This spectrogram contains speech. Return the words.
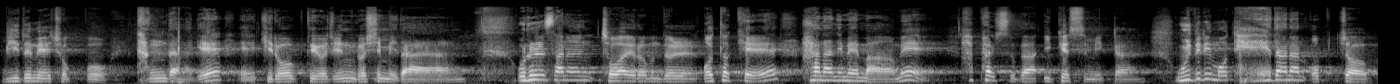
믿음의 족보 당당하게 기록되어진 것입니다. 오늘 사는 저와 여러분들 어떻게 하나님의 마음에 합할 수가 있겠습니까? 우리들이 뭐 대단한 업적,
